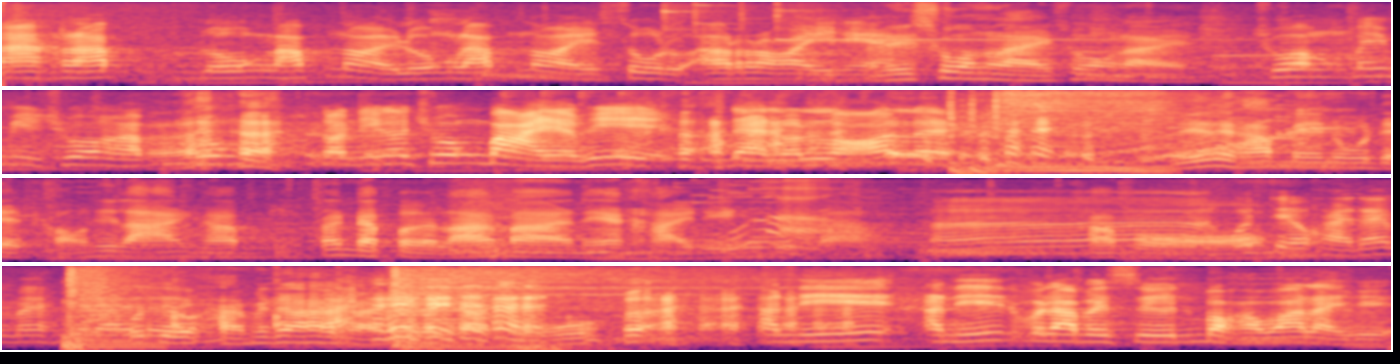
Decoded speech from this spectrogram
มาครับ ลงรับหน่อยลงรับหน่อยสูตรอร่อยเนี่อัยนนี้ช่วงอะไรช่วงอะไร ช่วงไม่มีช่วงครับช่วงตอนนี้ก็ช่วงบ่ายอะพี่ แดดร้อนๆเลยนี่เลยครับเมนูเด็ดของที่ร้านครับ ตั้งแต่เปิดร้านมาเนี่ยขายดีที่สุดแล้ว อ่าครับผม ก๋วยเตี๋ยวขายได้ไหมไม่ได้ก๋วยเลเตี๋ยวยขายไม่ได้ขายได้แต่กากหมูอันนี้อันนี้เวลาไปซื้อบอกเขาว่าอะไรพี่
